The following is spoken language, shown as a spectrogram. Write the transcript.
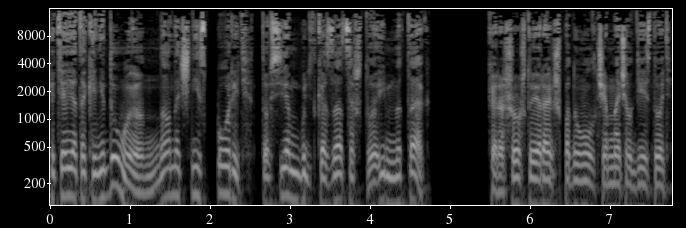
Хотя я так и не думаю, но начни спорить, то всем будет казаться, что именно так. Хорошо, что я раньше подумал, чем начал действовать.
